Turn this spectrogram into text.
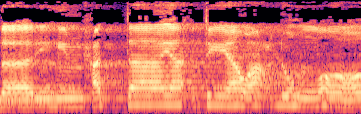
دارهم حتى يأتي وعد الله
